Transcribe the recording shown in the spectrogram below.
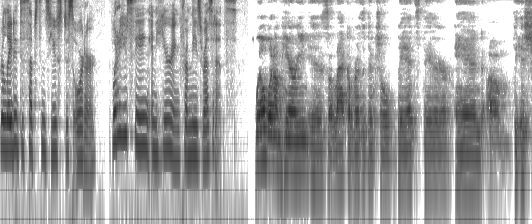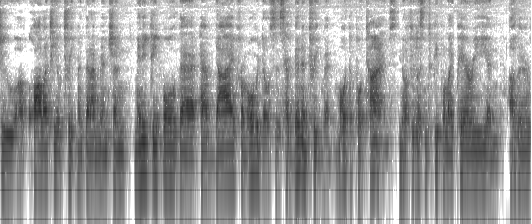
related to substance use disorder. What are you seeing and hearing from these residents? Well, what I'm hearing is a lack of residential beds there and um, the issue of quality of treatment that I mentioned. Many people that have died from overdoses have been in treatment multiple times. You know, if you listen to people like Perry and other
